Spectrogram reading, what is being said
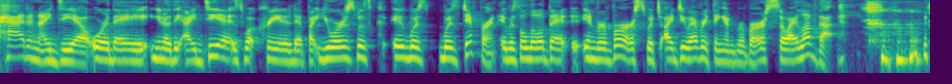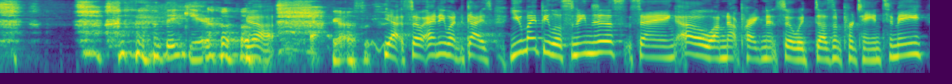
had an idea or they you know the idea is what created it but yours was it was was different it was a little bit in reverse which i do everything in reverse so i love that Thank you. Yeah. yes. Yeah. So, anyone, guys, you might be listening to this saying, oh, I'm not pregnant, so it doesn't pertain to me.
